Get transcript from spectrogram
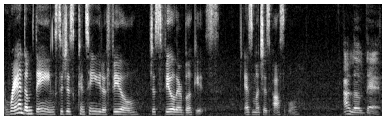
random things to just continue to fill, just fill their buckets as much as possible. I love that.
